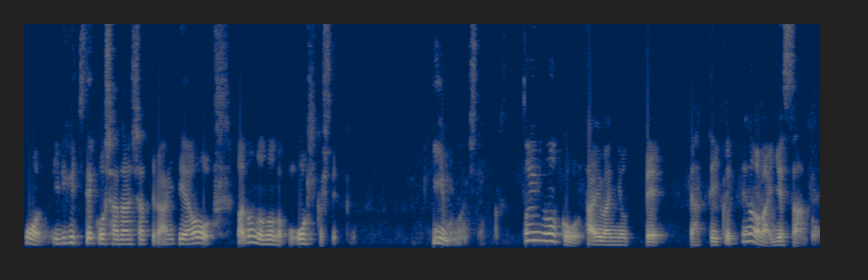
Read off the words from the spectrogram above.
もう入り口でこう遮断しちゃってるアイデアを、まあ、どんどんどんどんこう大きくしていく。いいものにしていく。というのをこう対話によってやっていくっていうのが、まあ、イエスさんと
